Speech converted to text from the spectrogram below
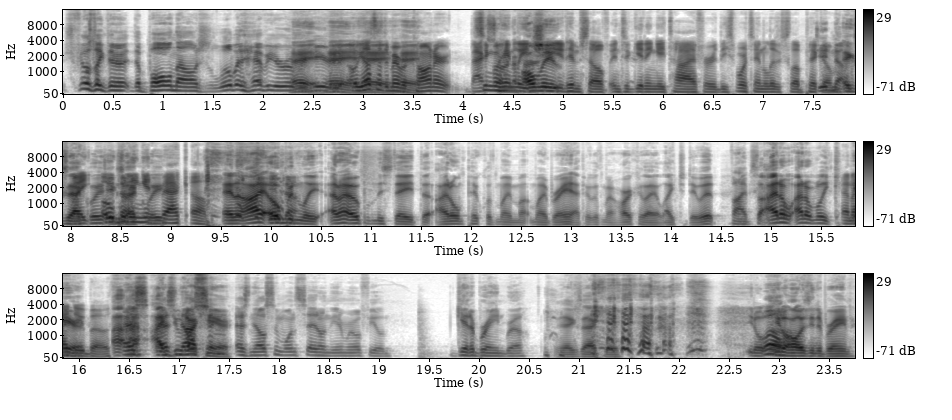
it feels like the the ball knowledge is a little bit heavier over Hey, here. hey. Oh, you also have to remember hey. Connor single-handedly starter. Only- cheated himself into getting a tie for the Sports Analytics Club Did pick'em not. by Exactly, opening exactly. it back up. and I openly and I openly state that I don't pick with my my brain. I pick with my heart because I like to do it. Vibes. So I don't I don't really care. And I do both. I, As, I, I as do Nelson, not care. As Nelson once said on the intramural field, get a brain, bro. Yeah, exactly. you don't Well- you don't always need a brain.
